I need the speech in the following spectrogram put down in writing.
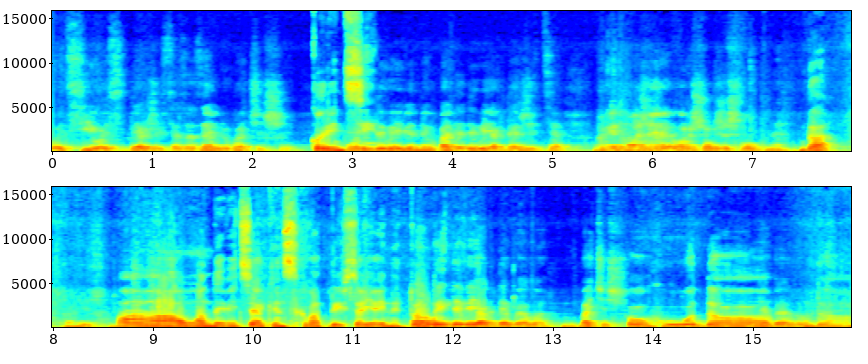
оці ось держиться за землю, бачиш? Ось Корінці? диви, він не впаде, диви, як держиться. Ну він може горшок же шлопне. Да? А, он, дивіться, як він схватився, я й не А ось диви, як дебело. Бачиш? Ого, да. Дебело. да.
